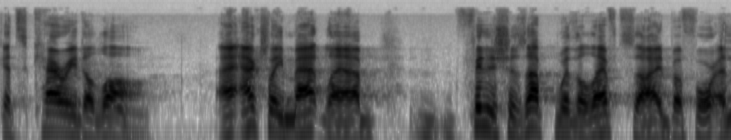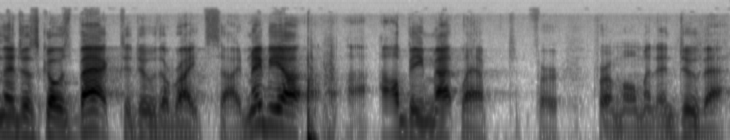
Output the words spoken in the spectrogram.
gets carried along. Actually, MATLAB finishes up with the left side before, and then just goes back to do the right side. Maybe I'll, I'll be MATLAB for, for a moment and do that.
